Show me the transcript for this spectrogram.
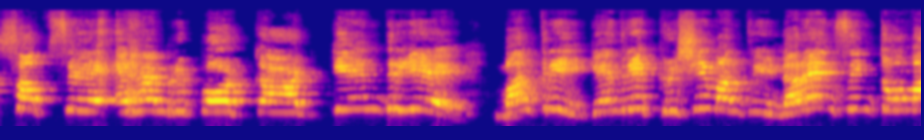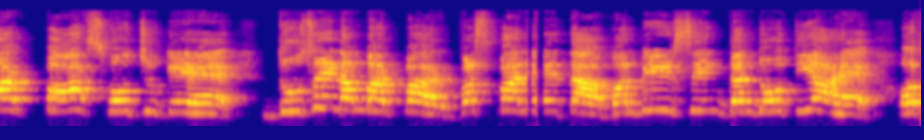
सबसे अहम रिपोर्ट कार्ड केंद्रीय मंत्री, केंद्रीय कृषि मंत्री नरेंद्र सिंह तोमर पास हो चुके हैं। दूसरे नंबर पर बसपा नेता बलबीर सिंह दंदोतिया है और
